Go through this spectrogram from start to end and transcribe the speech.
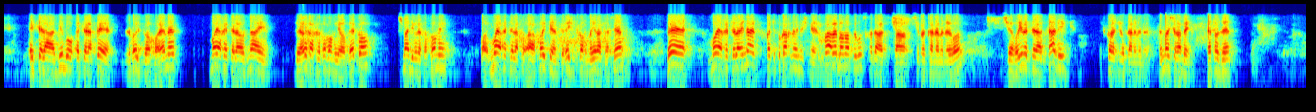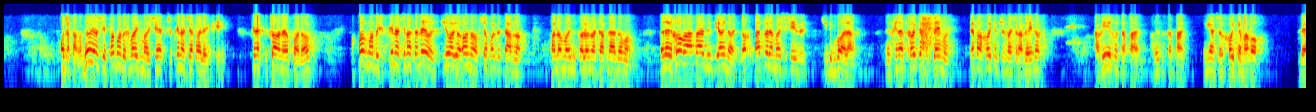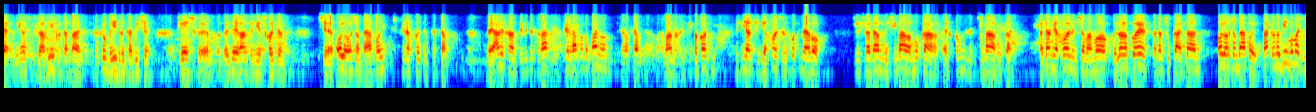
אצל הדיבור, אצל הפה, זה רויש ואוכו אמס, מויח אצל האוזניים, זה ריחך לחוכם ויאבקו, שמע דברי חכומי, מויח אצל החויטן, זה ריש חוכם ויראת השם, ומויח אצל העיניים, ותפוקחנו את שניהם. פה הרב אמר פירוש חדש בשבע כאן המנוירו, שרואים אצל הצדיק את כל השבע כאן המנוירו. זה מוישה רבי. איפה זה? עוד פעם, אומר יוסף, פוגמה בכבוד מוישה, שבחינת שפע לקי, מבחינת כיכור הנאו פונוב, פוגמה בשבחינת שבעת הנאוס, כי הוא יאונוב, שופל וסבלו, אונו מויד מכל אונו עשה פני אדומו. ולא יכור ראה על בזיונוי, לא אכפת לו למוישה שדיברו עליו. מבחינת חויתם ושלימוס, איפה החויתם של מוישה רבינו? אריכוס אפיים, אריכוס אפיים, עניין של חויתם ארוך, זה עניין של אריכוס אפיים, כתוב באידרי קדישה, שיש, בזה רמפן יש חויתם, שאו לא אושם באפוי, יש מבחינת חויתם קצר. ואריך רמפן, מידס רפן, כן רפן בפנו, שעכשיו אמרנו, טיפקות, יש עניין כביכול של חוט מארוך. יש לאדם נשימה עמוקה, איך קוראים לזה? נשימה ארוכה. אדם יכול לנשום עמוק ולא כועס, אדם שהוא כעסן, או לא שם באפוי, רק נוגעים בו משהו,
